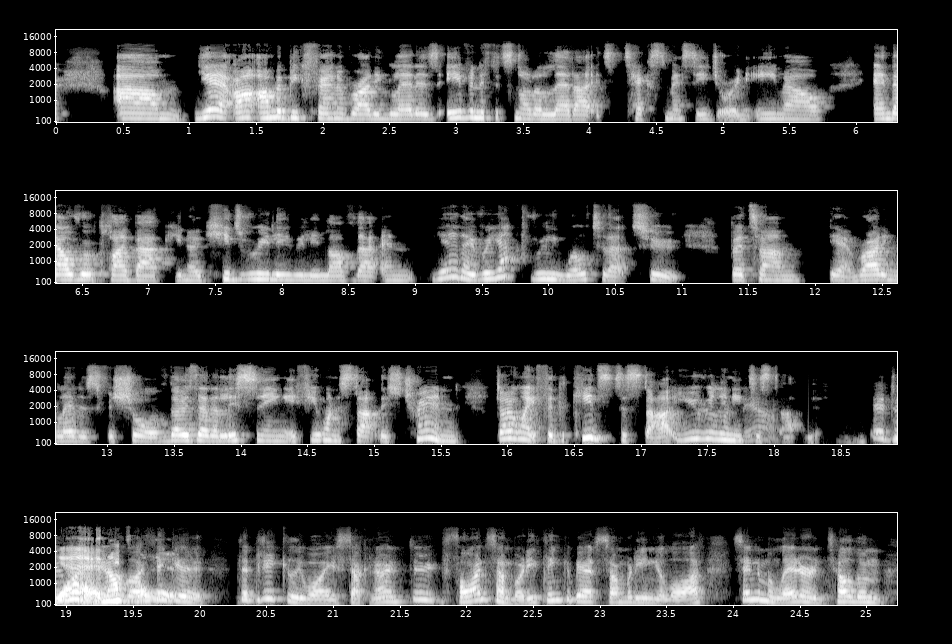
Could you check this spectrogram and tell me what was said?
um, yeah I, am a big fan of writing letters. Even if it's not a letter it's a text message or an email and they'll reply back. You know kids really really love that and yeah they react really well to that too. But um, yeah writing letters for sure. Those that are listening if you want to start this trend don't wait for the kids to start. You really need to start yeah, yeah and I think uh, particularly while you're stuck at home, do find somebody. Think about somebody in your life. Send them a letter and tell them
